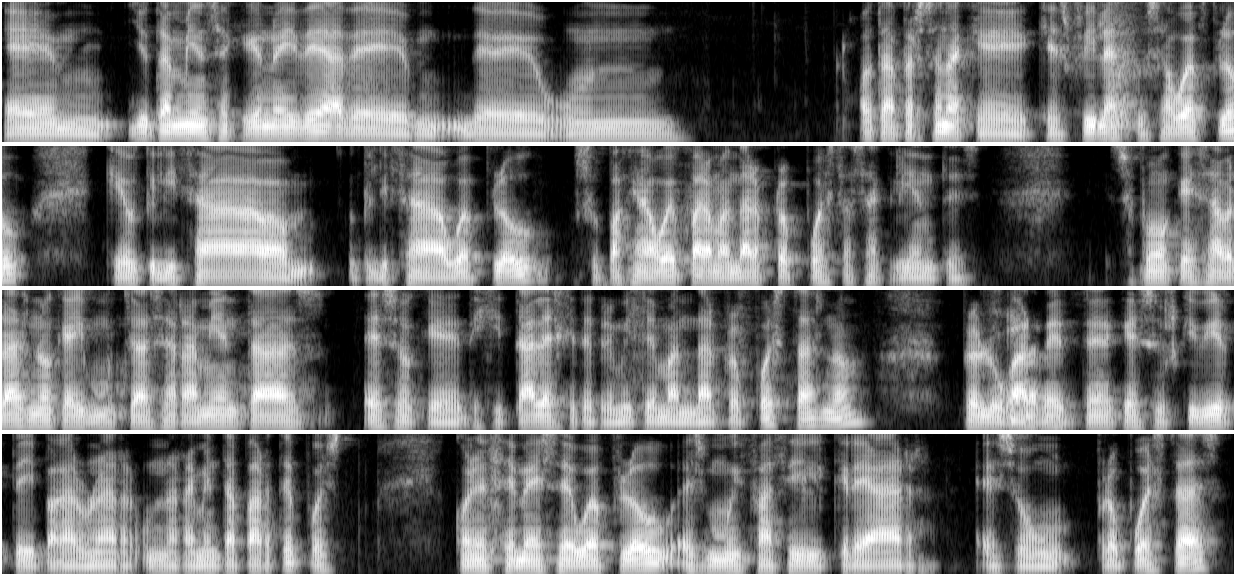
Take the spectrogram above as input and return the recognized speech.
Em, yo también saqué una idea de, un, otra persona que, es freelance, que usa Webflow, que utiliza, utiliza Webflow, su página web, para mandar propuestas a clientes. Supongo que sabrás, ¿no? Que hay muchas herramientas, eso, que digitales que te permiten mandar propuestas, ¿no? Pero en lugar de tener que suscribirte y pagar una, herramienta aparte, pues con el CMS de Webflow es muy fácil crear eso, propuestas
